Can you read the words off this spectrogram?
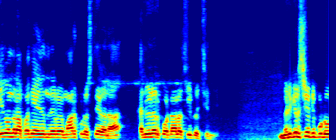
ఐదు వందల పది ఐదు వందల ఇరవై మార్కులు వస్తే కదా కన్వీనర్ కోటాలో సీట్ వచ్చింది. మెడికల్ సీట్ ఇప్పుడు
